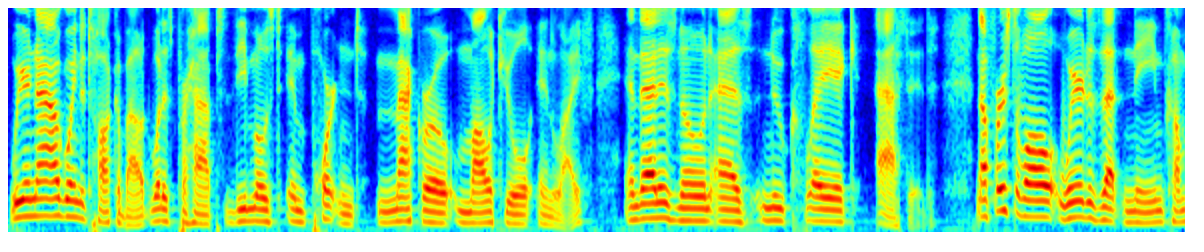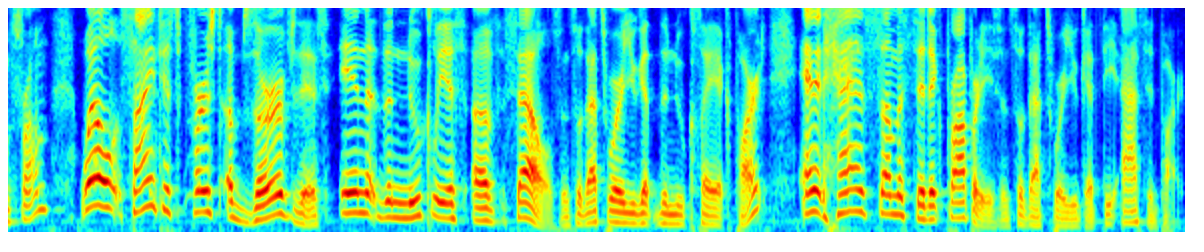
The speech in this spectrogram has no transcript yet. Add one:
We are now going to talk about what is perhaps the most important macromolecule in life, and that is known as nucleic acid. Now, first of all, where does that name come from? Well, scientists first observed this in the nucleus of cells, and so that's where you get the nucleic part, and it has some acidic properties, and so that's where you get the acid part.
